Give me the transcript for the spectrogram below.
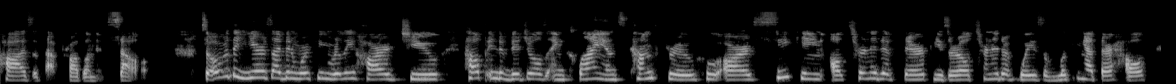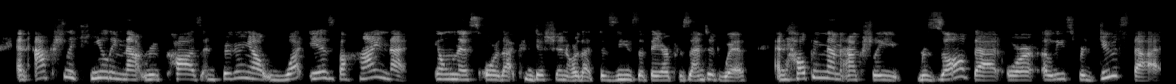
cause of that problem itself. So, over the years, I've been working really hard to help individuals and clients come through who are seeking alternative therapies or alternative ways of looking at their health and actually healing that root cause and figuring out what is behind that illness or that condition or that disease that they are presented with and helping them actually resolve that or at least reduce that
